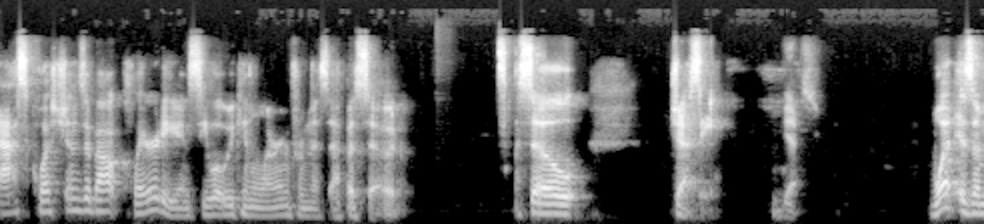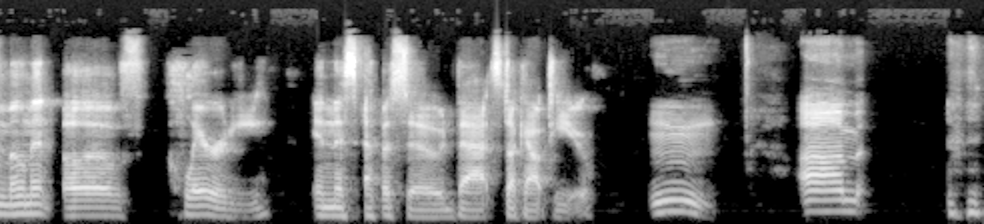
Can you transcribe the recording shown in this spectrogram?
ask questions about clarity and see what we can learn from this episode. So, Jesse, Yes. what is a moment of clarity in this episode that stuck out to you? Mm. Um, it,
